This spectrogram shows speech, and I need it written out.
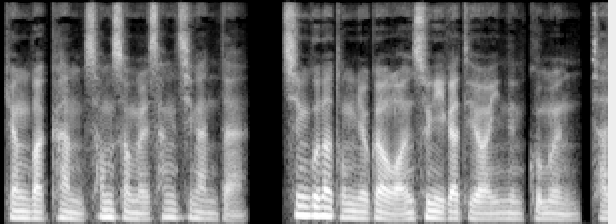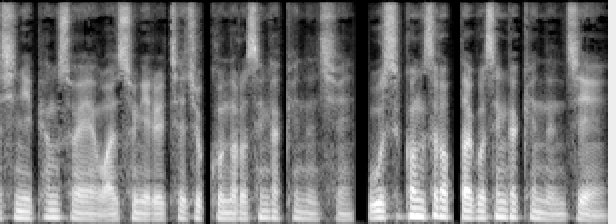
경박함, 성성을 상징한다. 친구나 동료가 원숭이가 되어 있는 꿈은 자신이 평소에 원숭이를 제주꾼으로 생각했는지, 우스꽝스럽다고 생각했는지,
